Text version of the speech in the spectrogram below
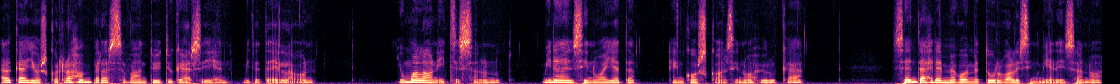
Älkää josko rahan perässä, vaan tyytykää siihen, mitä teillä on. Jumala on itse sanonut, minä en sinua jätä, en koskaan sinua hylkää. Sen tähden me voimme turvallisin mielin sanoa,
